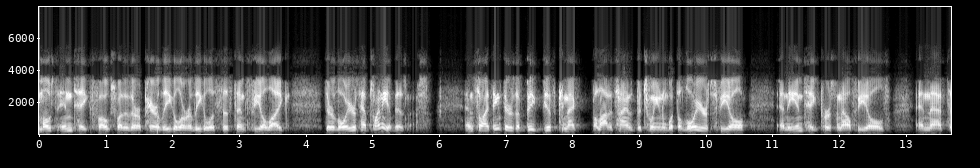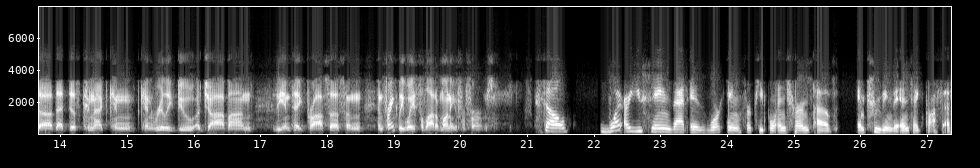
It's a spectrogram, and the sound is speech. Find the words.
most intake folks, whether they're a paralegal or a legal assistant, feel like their lawyers have plenty of business. And so I think there's a big disconnect a lot of times between what the lawyers feel and the intake personnel feels, and that uh, that disconnect can can really do a job on the intake process and and frankly waste a lot of money for firms. So what are you seeing that is working for people in terms of improving the intake process?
